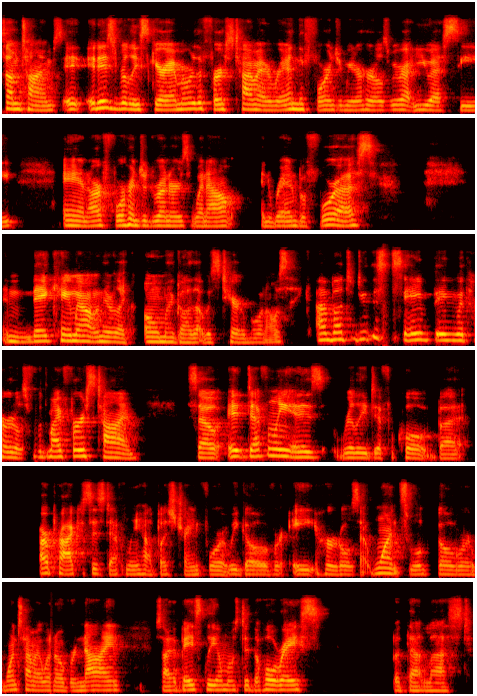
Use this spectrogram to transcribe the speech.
sometimes it, it is really scary. I remember the first time I ran the 400 meter hurdles, we were at USC and our 400 runners went out and ran before us. And they came out and they were like, oh my God, that was terrible. And I was like, I'm about to do the same thing with hurdles for my first time. So it definitely is really difficult, but our practices definitely help us train for it. We go over eight hurdles at once. We'll go over one time I went over nine. So I basically almost did the whole race but that last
